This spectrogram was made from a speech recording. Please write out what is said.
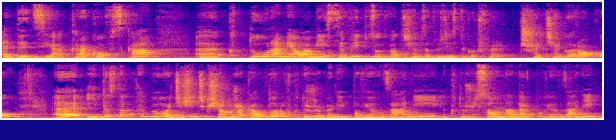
edycja krakowska, e, która miała miejsce w lipcu 2023 roku e, i dostępnych było 10 książek autorów, którzy byli powiązani, którzy są nadal powiązani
